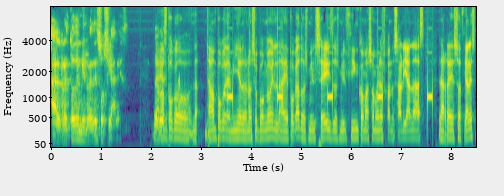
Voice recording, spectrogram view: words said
al resto de mis redes sociales. Daba un, poco, daba un poco de miedo, ¿no? Supongo en la época 2006, 2005, más o menos, cuando salían las, las redes sociales.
